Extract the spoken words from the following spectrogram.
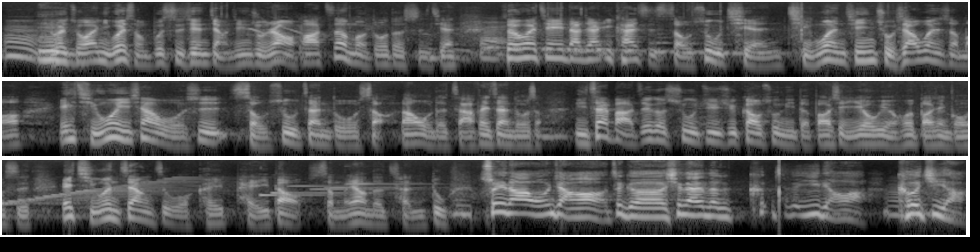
嗯，你会说，你为什么不事先讲清楚，让我花这么多的时间？所以会建议大家一开始手术前，请问清楚是要问什么？哎，请问一下，我是手术占多少，然后我的杂费占多少？你再把这个数据去告诉你的保险业务员或保险公司，哎，请问这样子我可以赔到什么样的程度？所以呢，我们讲哦，这个现在的科这个医疗啊，科技啊。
